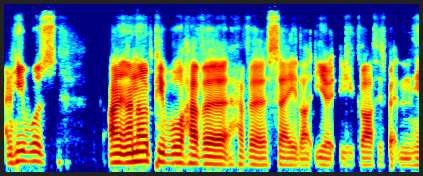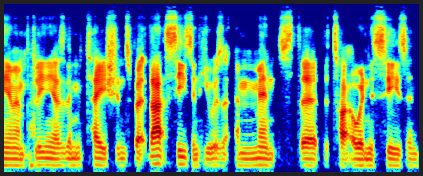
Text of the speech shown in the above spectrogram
and he was I, I, know people have a have a say like you is better than him and Palhinha has limitations, but that season he was immense. The the title winning season,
